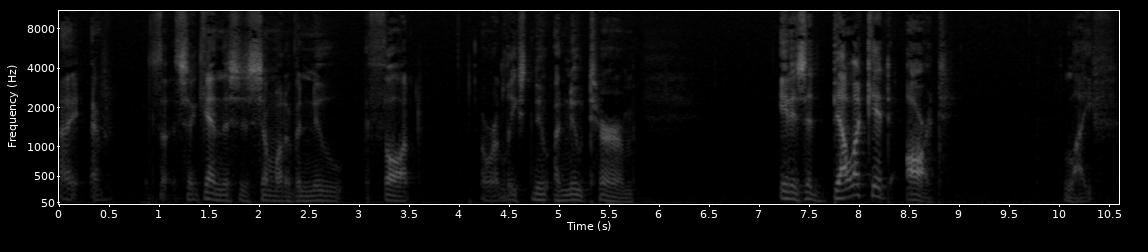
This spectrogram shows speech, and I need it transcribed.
I, so, so again, this is somewhat of a new thought, or at least new a new term. It is a delicate art, life,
